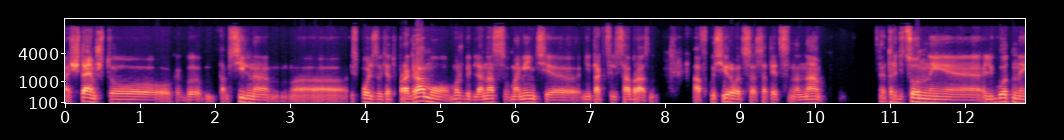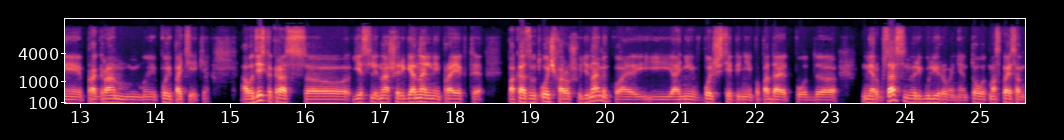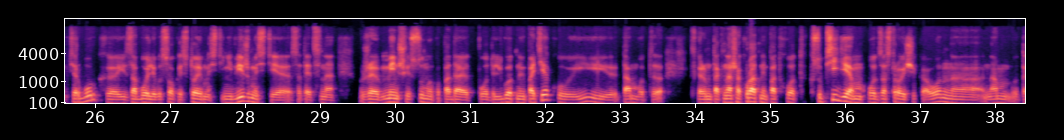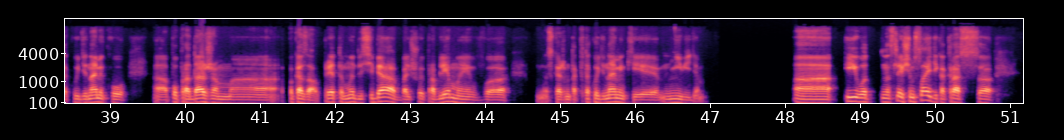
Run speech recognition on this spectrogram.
считаем, что как бы там сильно использовать эту программу, может быть, для нас в моменте не так целесообразно, а фокусироваться, соответственно, на традиционные льготные программы по ипотеке. А вот здесь как раз, если наши региональные проекты показывают очень хорошую динамику, а, и они в большей степени попадают под э, меру государственного регулирования, то вот Москва и Санкт-Петербург э, из-за более высокой стоимости недвижимости, соответственно, уже меньшие суммы попадают под льготную ипотеку, и там вот, э, скажем так, наш аккуратный подход к субсидиям от застройщика, он нам вот такую динамику по продажам показал. При этом мы для себя большой проблемы в, скажем так, в такой динамике не видим. А, и вот на следующем слайде как раз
